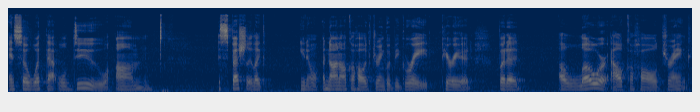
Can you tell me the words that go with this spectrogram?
And so, what that will do, um, especially like, you know, a non alcoholic drink would be great, period. But a, a lower alcohol drink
